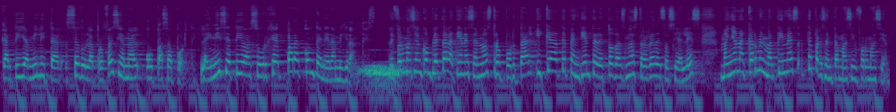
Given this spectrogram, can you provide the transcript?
cartilla militar, cédula profesional o pasaporte. La iniciativa surge para contener a migrantes. La información completa la tienes en nuestro portal y quédate pendiente de todas nuestras redes sociales. Mañana Carmen Martínez te presenta más información.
